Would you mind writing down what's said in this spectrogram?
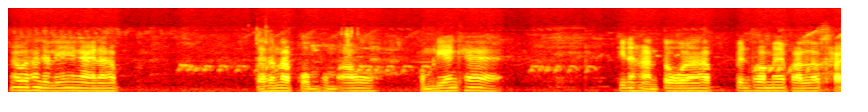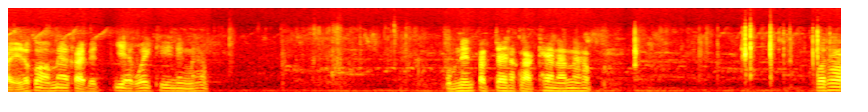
ไม่ว่าท่านจะเลี้ยงยังไงนะครับ แต่สำหรับผมผมเอา ผมเลี้ยงแค่ กินอาหารโตแล้วนะครับ เป็นพ่อแม่พันธุ์แล้วไข่แล้วก็แม่ไข่ไปแยกไว้อีกทีหนึ่งนะครับ ผมเน้นปัจจัยหลัก ๆ แค่นั้นนะครับเพราะถ้า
